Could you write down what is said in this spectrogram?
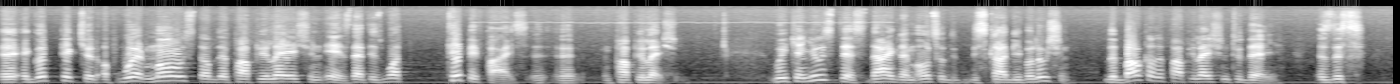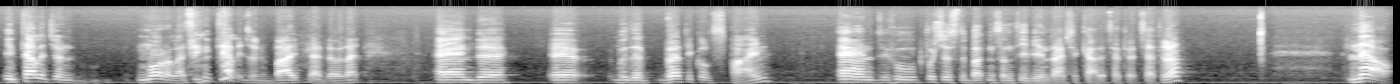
a, a, good picture of where most of the population is. That is what typifies uh, uh, population. We can use this diagram also to describe evolution. The bulk of the population today is this intelligent, more or less intelligent biped, all right? And uh, uh, with a vertical spine, and who pushes the buttons on TV and drives a car, etc., etc. Now,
